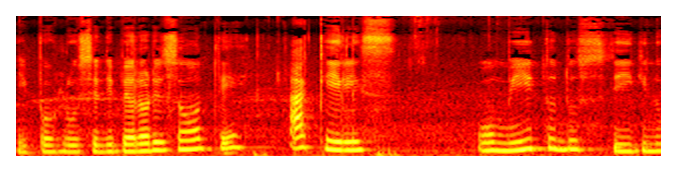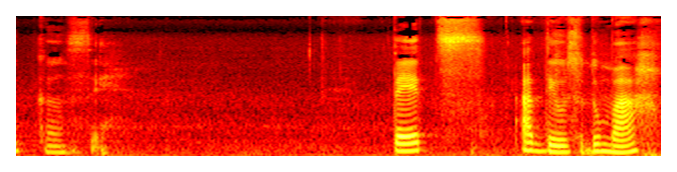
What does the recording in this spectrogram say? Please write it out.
E por Lúcia de Belo Horizonte, Aquiles, o mito do signo Câncer. Tétis, a deusa do mar,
